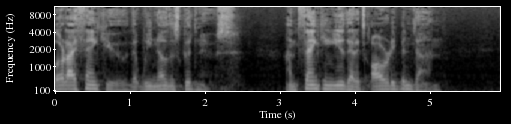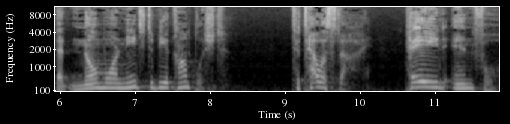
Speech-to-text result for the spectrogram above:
Lord, I thank you that we know this good news. I'm thanking you that it's already been done, that no more needs to be accomplished. Tetelestai, paid in full.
